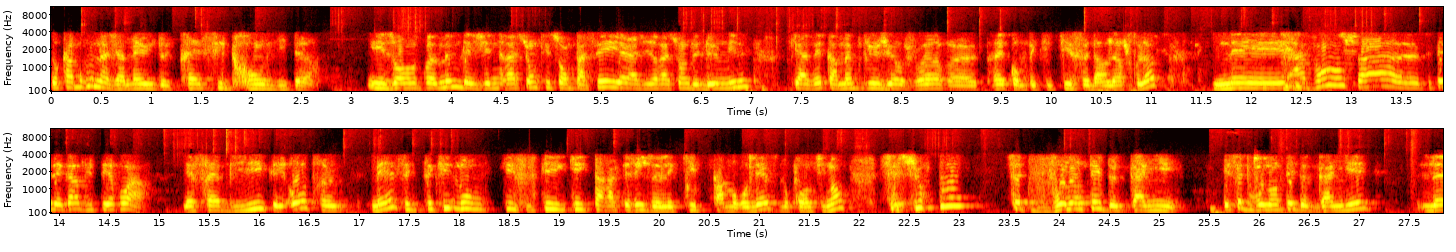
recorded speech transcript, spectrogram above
Le Cameroun n'a jamais eu de très si grands leaders. Ils ont même des générations qui sont passées. Il y a la génération de 2000 qui avait quand même plusieurs joueurs euh, très compétitifs dans leur club. Mais avant ça, euh, c'était les gars du terroir, les frères Bic et autres. Mais ce qui, nous, qui, qui, qui caractérise l'équipe camerounaise, le continent, c'est surtout cette volonté de gagner. Et cette volonté de gagner le,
